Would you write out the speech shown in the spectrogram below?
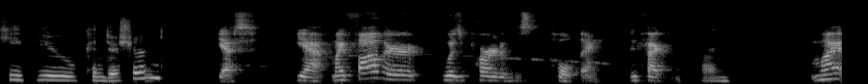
keep you conditioned yes yeah my father was part of this whole thing in fact okay. my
